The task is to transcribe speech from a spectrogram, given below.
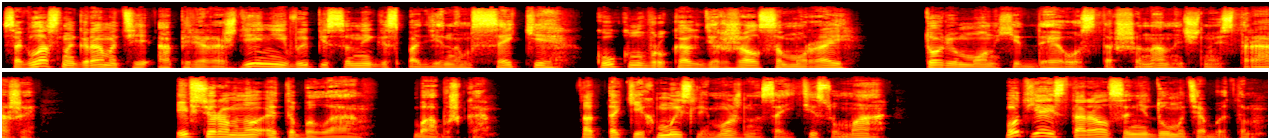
Согласно грамоте о перерождении, выписанной господином Секи, куклу в руках держал самурай Торюмон Хидео, старшина ночной стражи. И все равно это была бабушка. От таких мыслей можно сойти с ума. Вот я и старался не думать об этом.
